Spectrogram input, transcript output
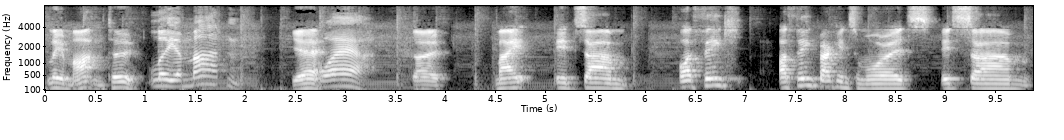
Liam Martin, too. Liam Martin. Yeah. Wow. So, mate, it's um I think I think back in Temora it's it's um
